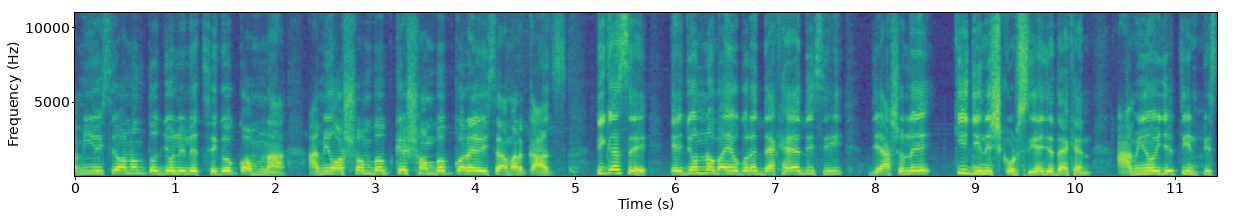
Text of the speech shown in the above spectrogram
আমি হইছে অনন্ত জলিলের থেকেও কম না। আমি অসম্ভবকে সম্ভব করাই হইছে আমার কাজ। ঠিক আছে? এই জন্য ভাই ওগুলো দেখাইয়া দিছি যে আসলে কি জিনিস করছি। এই যে দেখেন আমি ওই যে তিন পিস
